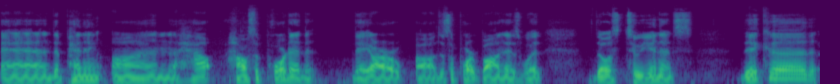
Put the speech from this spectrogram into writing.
and depending on how how supported they are uh, the support bond is with those two units, they could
